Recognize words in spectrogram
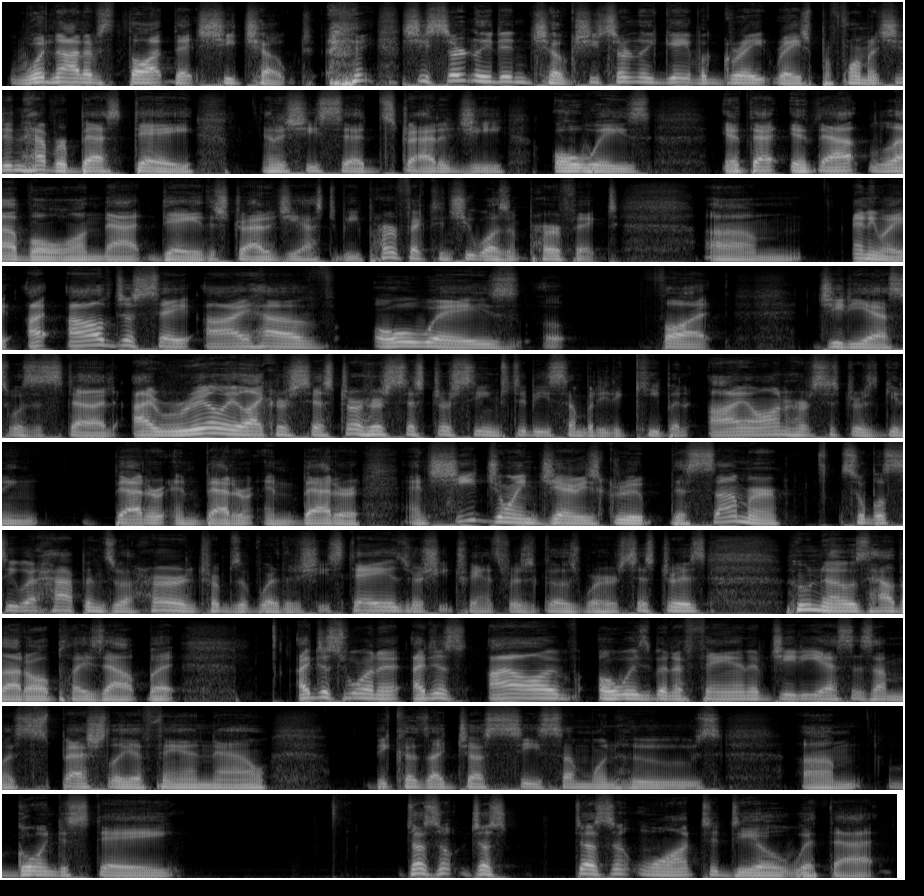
would not have thought that she choked. she certainly didn't choke. She certainly gave a great race performance. She didn't have her best day, and as she said, strategy always at that at that level on that day, the strategy has to be perfect, and she wasn't perfect. Um, anyway, I, I'll just say I have always uh, thought GDS was a stud. I really like her sister. Her sister seems to be somebody to keep an eye on. Her sister is getting better and better and better. And she joined Jerry's group this summer. So we'll see what happens with her in terms of whether she stays or she transfers, goes where her sister is. Who knows how that all plays out. But I just want to, I just, I've always been a fan of GDSs. I'm especially a fan now because I just see someone who's um, going to stay, doesn't just, doesn't want to deal with that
